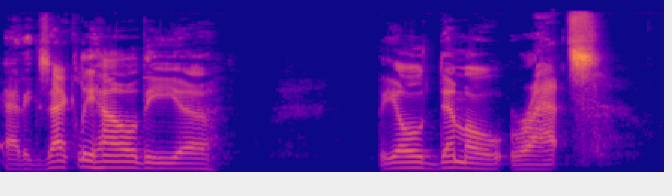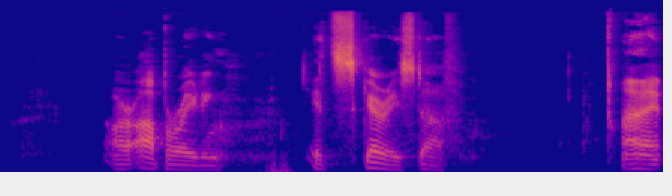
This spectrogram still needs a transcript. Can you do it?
at exactly how the uh, the old demo rats are operating. It's scary stuff. All right,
